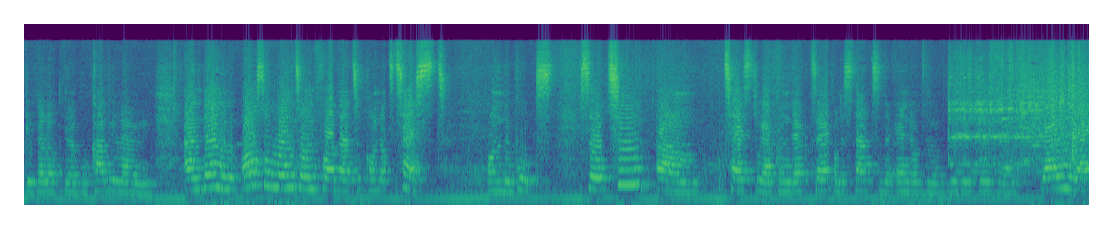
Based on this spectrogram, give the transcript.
develop their vocabulary. And then we also went on further to conduct tests on the books. So two um, tests were conducted from the start to the end of the reading program, wherein we are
